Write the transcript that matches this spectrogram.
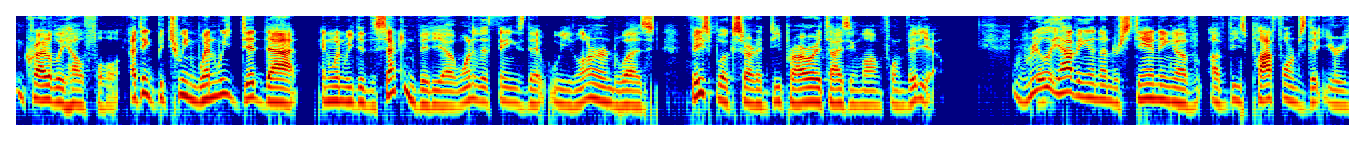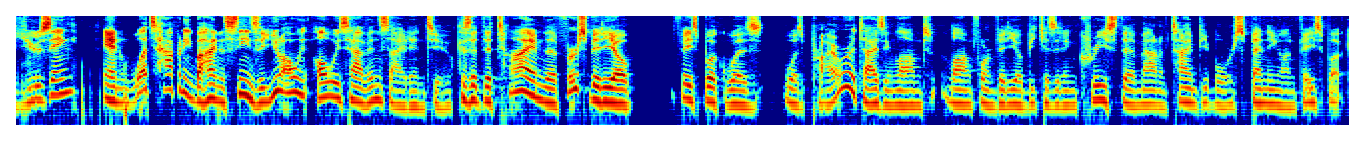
incredibly helpful. I think between when we did that and when we did the second video, one of the things that we learned was Facebook started deprioritizing long form video. Really having an understanding of, of these platforms that you're using and what's happening behind the scenes that you don't always have insight into. Because at the time, the first video, Facebook was was prioritizing long long form video because it increased the amount of time people were spending on Facebook.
